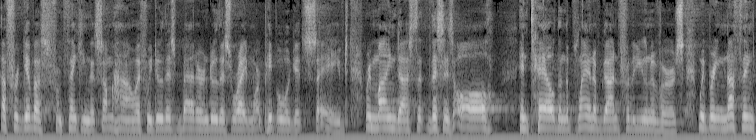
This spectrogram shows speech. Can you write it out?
Uh, forgive us from thinking that somehow, if we do this better and do this right, more people will get saved. Remind us that this is all entailed in the plan of God for the universe. We bring nothing,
